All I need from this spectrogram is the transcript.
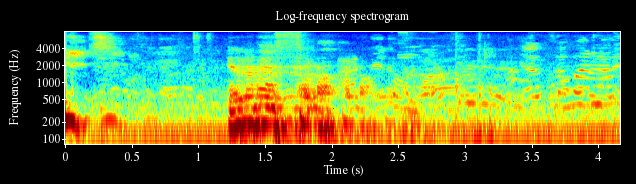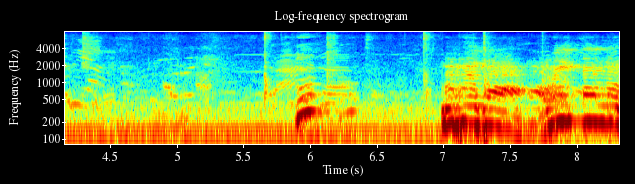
ಈಚ್ ಎರಡು ಸಮ ಇದೀಗ ರೈಟ್ನಲ್ಲಿ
